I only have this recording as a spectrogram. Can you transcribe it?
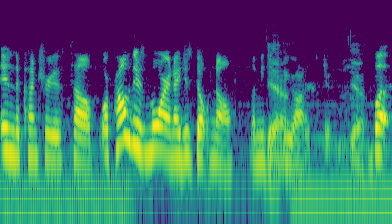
in the country itself or probably there's more and I just don't know Let me just yeah. be honest with you. Yeah. But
